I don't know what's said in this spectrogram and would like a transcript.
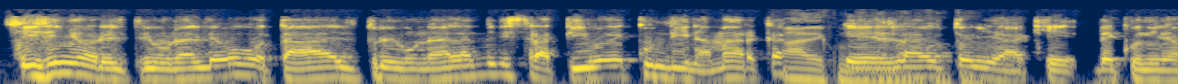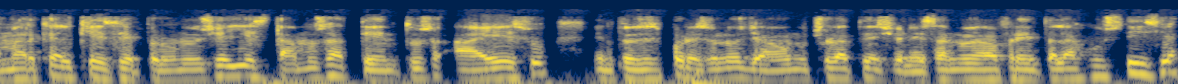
Sí, señor, el Tribunal de Bogotá, el Tribunal Administrativo de Cundinamarca, ah, es la autoridad que de Cundinamarca el que se pronuncia y estamos atentos a eso. Entonces, por eso nos llama mucho la atención esa nueva frente a la justicia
